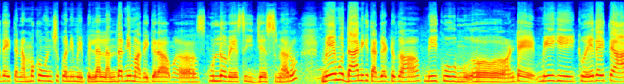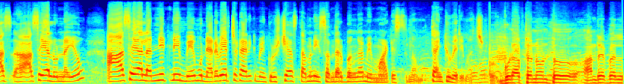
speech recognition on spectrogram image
ఏదైతే నమ్మకం ఉంచుకొని మీ పిల్లలందరినీ మా దగ్గర స్కూల్లో వేసి ఇది చేస్తున్నారు మేము దానికి తగ్గట్టుగా మీకు అంటే మీకు ఏదైతే ఆశ ఆశయాలు ఉన్నాయో ఆ ఆశయాలన్నింటినీ మేము నెరవేర్చడానికి మేము కృషి చేస్తామని ఈ సందర్భంగా మేము మాటిస్తున్నాము. Thank you very much good afternoon to honourable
